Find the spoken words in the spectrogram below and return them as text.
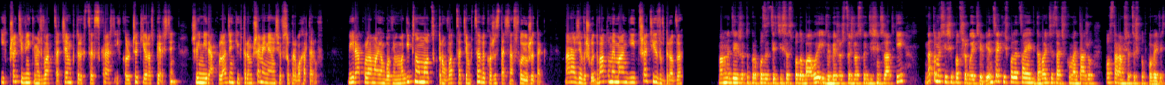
Ich przeciwnikiem jest władca ciem, który chce skraść ich kolczyki oraz pierścień, czyli Miracula, dzięki którym przemieniają się w superbohaterów. Miracula mają bowiem magiczną moc, którą władca ciem chce wykorzystać na swój użytek. Na razie wyszły dwa tomy mangi, trzeci jest w drodze. Mam nadzieję, że te propozycje Ci się spodobały i wybierzesz coś dla swojej dziesięciolatki. Natomiast jeśli potrzebujecie więcej jakichś polecajek, dawajcie znać w komentarzu, postaram się coś podpowiedzieć.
